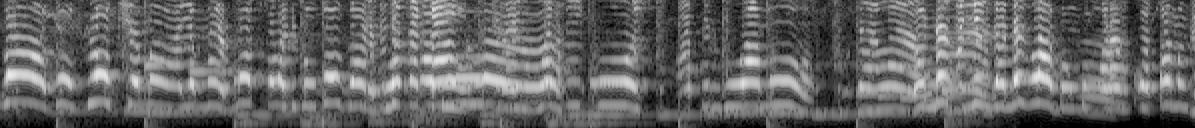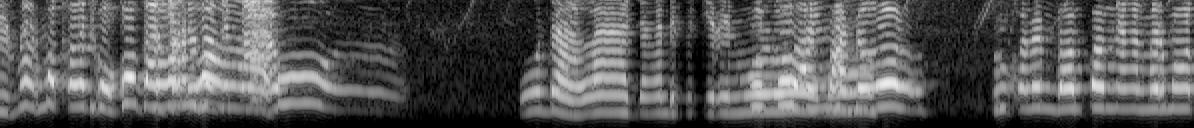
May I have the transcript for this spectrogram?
Wah, goblok sama ayam mermot kalau digogogan. Gua tak tahu, kirain gua tikus. Maafin gua mu. Udahlah. Gandang anjing gandang lah, bongbong orang kota manggil mermot kalau digogogan. Orang gua tahu. Udahlah, jangan dipikirin mulu. Kutu aing mandol. Lu kalian gampang jangan mermot.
